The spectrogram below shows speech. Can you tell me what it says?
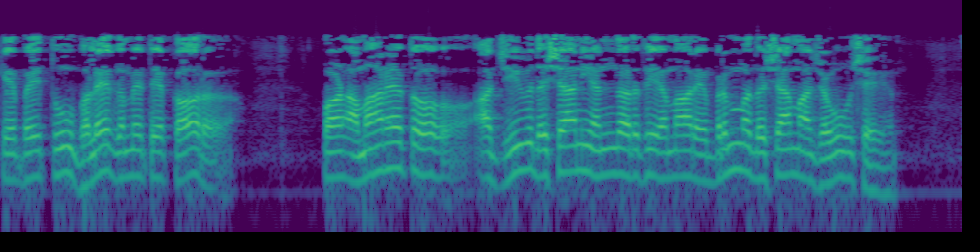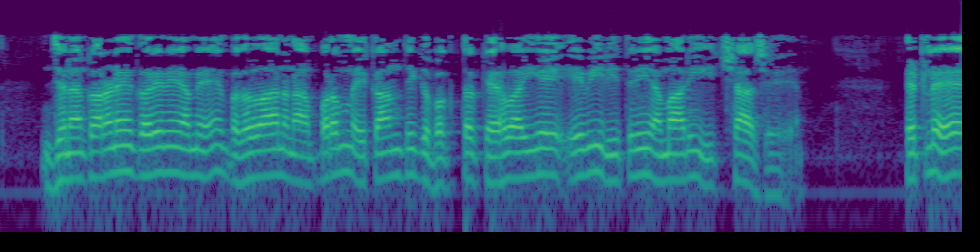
કે ભાઈ તું ભલે ગમે તે કર, પણ અમારે તો આ જીવ દશાની અંદરથી અમારે બ્રહ્મ દશામાં જવું છે. જેના કારણે કરીને અમે ભગવાનના પરમ એકાંતિક ભક્ત કહેવાઈએ એવી રીતની અમારી ઈચ્છા છે. એટલે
